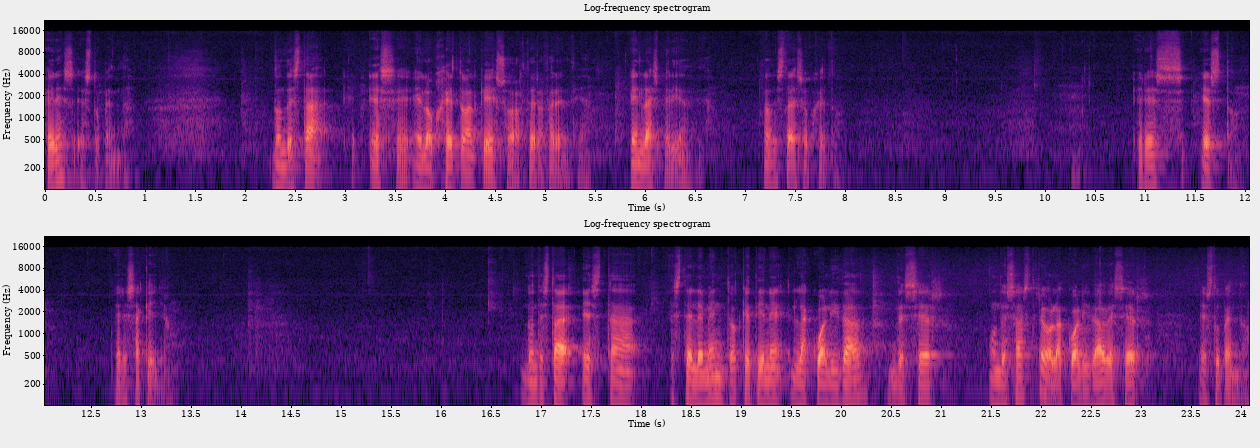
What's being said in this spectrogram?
eres estupenda. ¿Dónde está ese, el objeto al que eso hace referencia? En la experiencia. ¿Dónde está ese objeto? Eres esto, eres aquello. ¿Dónde está esta, este elemento que tiene la cualidad de ser un desastre o la cualidad de ser estupendo?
